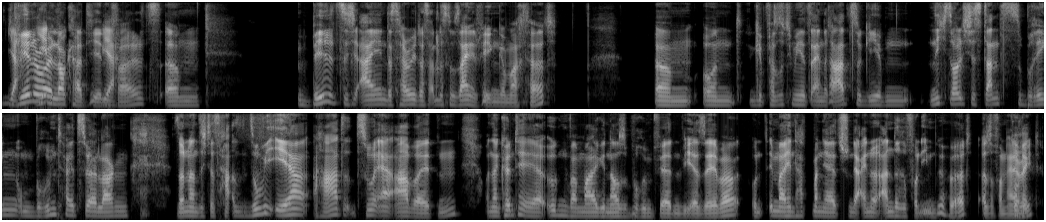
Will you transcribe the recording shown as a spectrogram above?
ja, Gilderoy jeden- Lockhart jedenfalls ähm, bildet sich ein, dass Harry das alles nur seinetwegen gemacht hat. Ähm, und ge- versucht mir jetzt einen Rat zu geben, nicht solche Stunts zu bringen, um Berühmtheit zu erlangen, sondern sich das so wie er hart zu erarbeiten. Und dann könnte er ja irgendwann mal genauso berühmt werden wie er selber. Und immerhin hat man ja jetzt schon der eine oder andere von ihm gehört, also von Harry. Korrekt.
